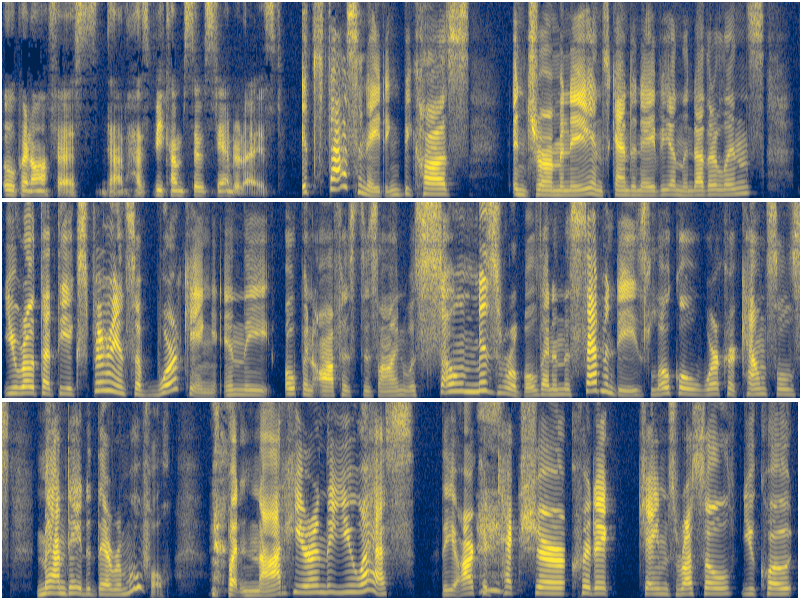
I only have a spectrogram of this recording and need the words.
open office that has become so standardized. It's fascinating because in Germany and Scandinavia and the Netherlands, you wrote that the experience of working in the open office design was so miserable that in the 70s, local worker councils mandated their removal. but not here in the US. The architecture critic James Russell, you quote,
